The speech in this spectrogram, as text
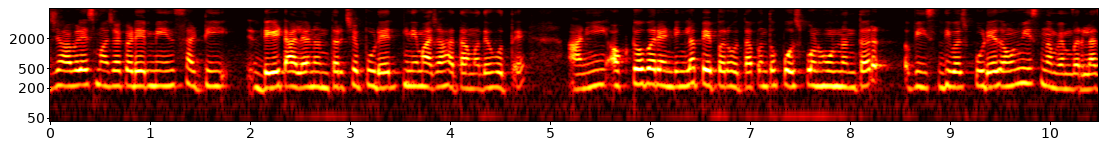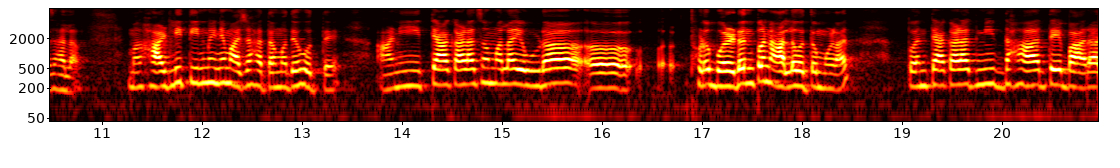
ज्यावेळेस माझ्याकडे मेन्ससाठी डेट आल्यानंतरचे पुढे तिने माझ्या हातामध्ये होते. आणि ऑक्टोबर एंडिंगला पेपर होता पण तो पोस्टपोन होऊन नंतर वीस दिवस पुढे जाऊन वीस नोव्हेंबरला झाला. मग हार्डली तीन महिने माझ्या हातामध्ये होते. आणि त्या काळाचा मला एवढा थोडं बर्डन पण आलं होतं मुळात. पण त्या काळात मी दहा ते बारा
